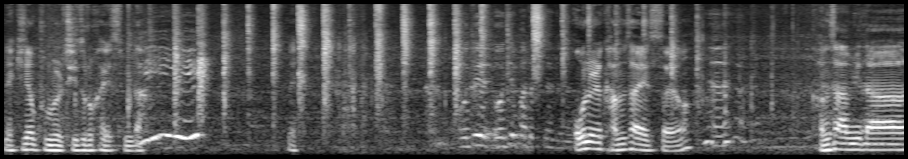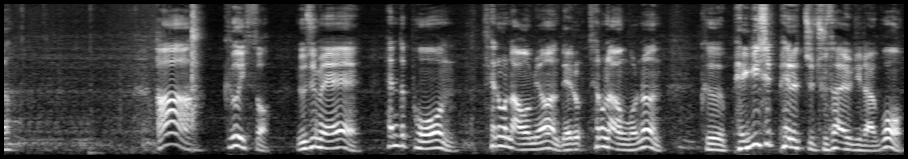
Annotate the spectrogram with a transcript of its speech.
네, 기념품을 드리도록 하겠습니다. 네. 어제 어제 받았잖아요. 오늘 감사했어요. 감사합니다. 아, 그거 있어. 요즘에 핸드폰 새로 나오면 내로, 새로 나온 거는 그 120Hz 주사율이라고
